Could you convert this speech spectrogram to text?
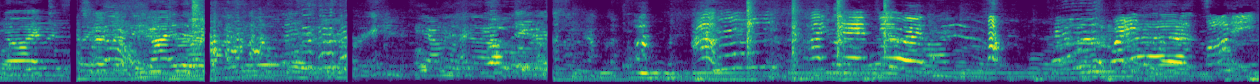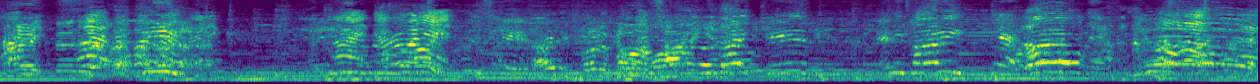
No, I was the guy that. I can't do it. Taylor's waiting for his money. All right, everyone in. Come on, Tommy. Light, kid. Anybody? Here, I'll hold it. You hold it.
